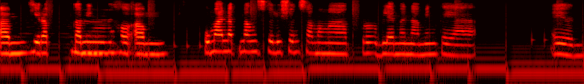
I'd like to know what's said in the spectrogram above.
Um, hirap kaming Mm. um, humanap ng solusyon sa mga problema namin kaya ayun.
